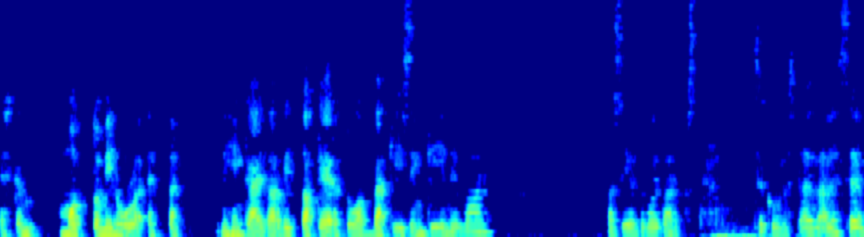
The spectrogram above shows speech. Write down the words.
ehkä motto minulle, että mihinkään ei tarvitse takertua väkisin kiinni, vaan asioita voi tarkastella. Se kuulostaa hyvälle. Se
